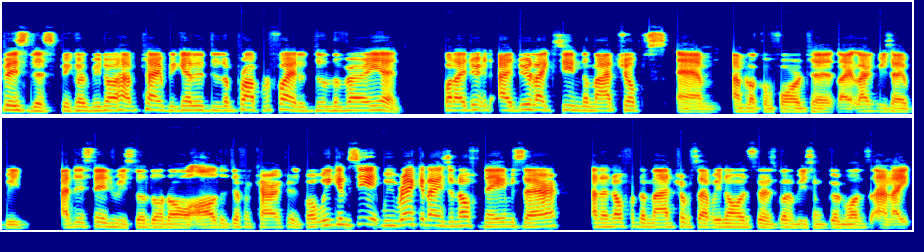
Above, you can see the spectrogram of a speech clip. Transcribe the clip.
business because we don't have time to get into the proper fight until the very end. But I do, I do like seeing the matchups. Um, I'm looking forward to it. Like, like we said, we at this stage we still don't know all the different characters, but we can see it. We recognize enough names there and enough of the matchups that we know it's, there's going to be some good ones. And like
